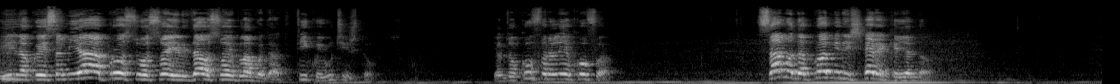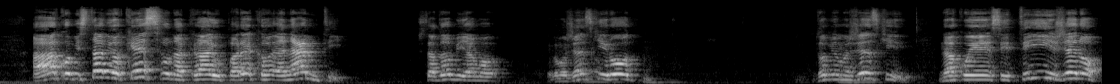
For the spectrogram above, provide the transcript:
ili na koje sam ja prosuo svoje ili dao svoje blagodati. Ti koji učiš to. Je li to kufar ili je kufar? Samo da promijeniš hereke jedno. A ako bi stavio kesru na kraju pa rekao enamti, šta dobijamo? Je ovo ženski rod? Dobijamo ženski, na koje si ti, ženo,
